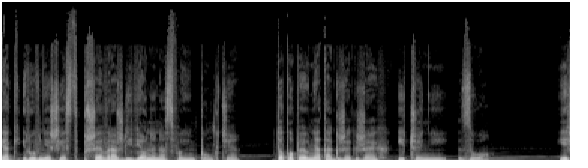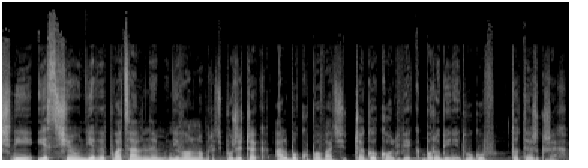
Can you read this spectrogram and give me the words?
jak i również jest przewrażliwiony na swoim punkcie, to popełnia także grzech i czyni zło. Jeśli jest się niewypłacalnym, nie wolno brać pożyczek albo kupować czegokolwiek, bo robienie długów to też grzech.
